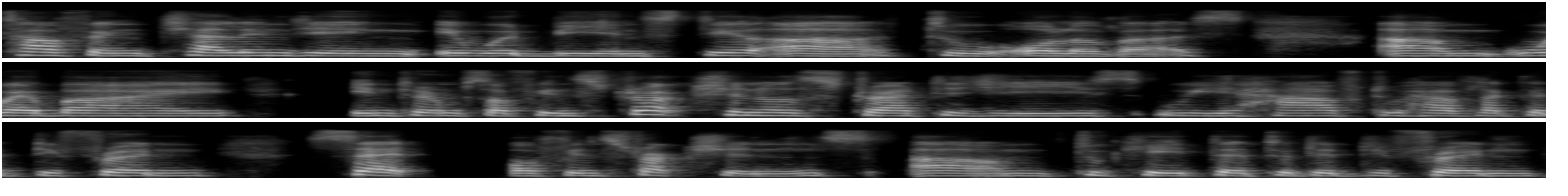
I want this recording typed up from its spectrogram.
tough and challenging it would be and still are to all of us, um, whereby in terms of instructional strategies, we have to have like a different set of instructions um, to cater to the different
